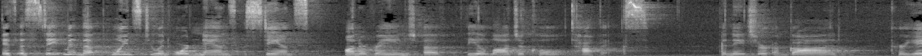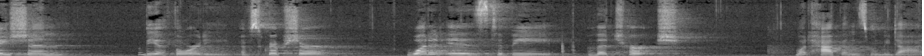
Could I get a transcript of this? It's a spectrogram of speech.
it's a statement that points to an ordinand's stance on a range of theological topics the nature of God, creation, the authority of Scripture, what it is to be the church, what happens when we die.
